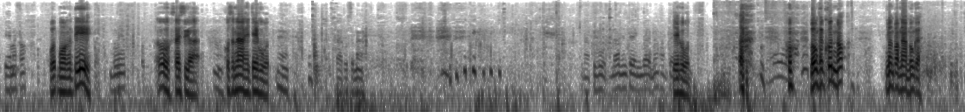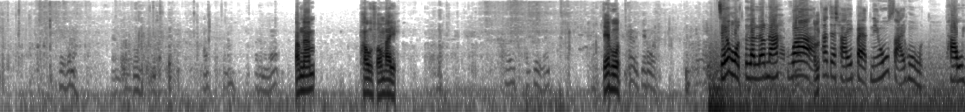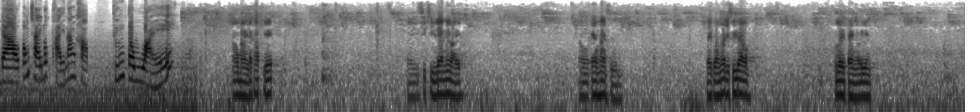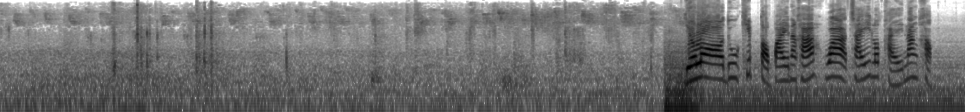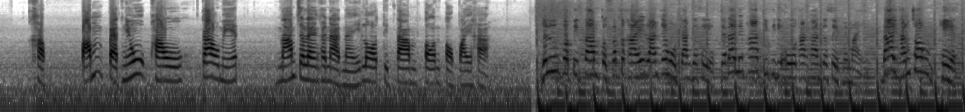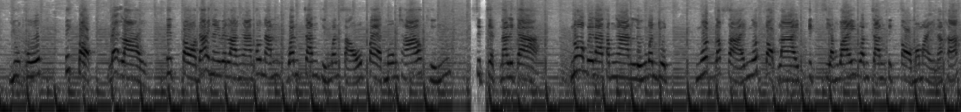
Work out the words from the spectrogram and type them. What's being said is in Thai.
เตะมาเขาปวดหมวกกันตี้เบิดโอ้ใส่เสื้อโฆษณาให้ใจโหดการโฆษณาดาบไปโหดแล้วนี่แต่งได้เนาะใจโหด ลงทั้งคนเนาะย้อนปั๊มน้ำลงกันเฮ้ยคนน่ะเอาเอาเอาเอาแล้วปั๊มน้ำเผาสองใบเฮ้ยโอเคนะใจโหด เฮ้ยเจ้าโหดเจ๊โหดเตือนแล้วนะ ว่าถ้าจะใช้ 8 นิ้วสายโหดเผายาวต้องใช้รถไถนั่งขับ ถึงจะไหว เอาใหม่แล้วครับเจ๊ไอ้สิบสี่แรงไม่ไหว เอา L ห้าศูนย์แต่ก่อนว่าจะซื้อเอาก็เลยแต่งเอาเอง เดี๋ยวรอดูคลิปต่อไปนะคะ ว่าใช้รถไถนั่งขับ ขับปั๊ม 8 นิ้วเผา 9 เมตร น้ำจะแรงขนาดไหนรอติดตามตอนต่อไปค่ะ อย่าลืมกดติดตามกด subscribe ร้านเจ๊โหดการเกษตร จะได้ไม่พลาดคลิปวิดีโอทางการเกษตรใหม่ๆ ได้ทั้งช่องเพจ YouTube TikTok และ Line ติดต่อได้ในเวลางานเท่านั้น วันจันทร์ถึงวันเสาร์8โมงเช้าถึง 17 นาฬิกา นอกเวลาทำงานหรือวันหยุดงดรับสายงดตอบไลน์ปิดเสียงไว้วันจันทร์ติดต่อมาใหม่นะคะ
